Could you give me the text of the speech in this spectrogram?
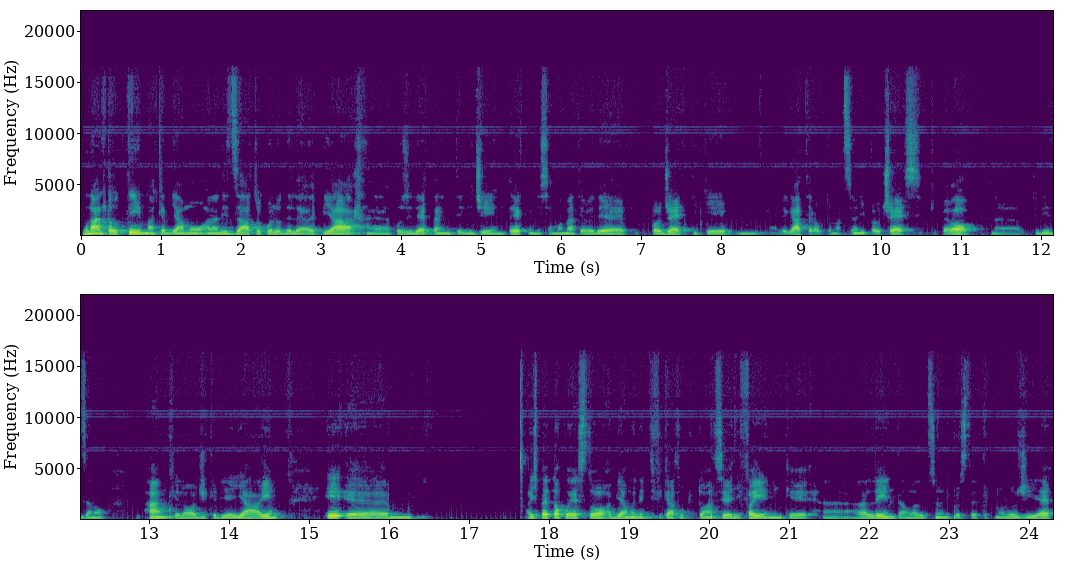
Un altro tema che abbiamo analizzato è quello dell'RPA eh, cosiddetta intelligente, quindi siamo andati a vedere progetti che, mh, legati all'automazione di processi che però eh, utilizzano anche logiche di AI e ehm, rispetto a questo abbiamo identificato tutta una serie di freni che eh, rallentano l'adozione di queste tecnologie.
